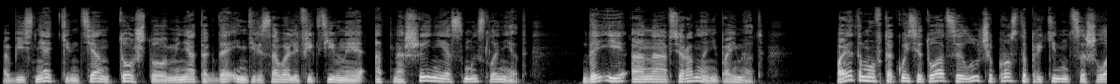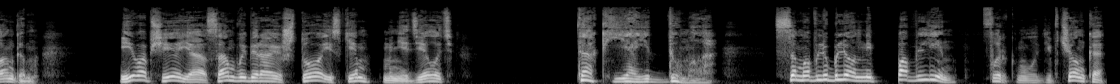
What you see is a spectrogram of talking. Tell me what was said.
Объяснять Кентян то, что меня тогда интересовали фиктивные отношения, смысла нет. Да и она все равно не поймет. Поэтому в такой ситуации лучше просто прикинуться шлангом. И вообще, я сам выбираю, что и с кем мне делать». «Так я и думала. Самовлюбленный павлин. фыркнула девчонка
